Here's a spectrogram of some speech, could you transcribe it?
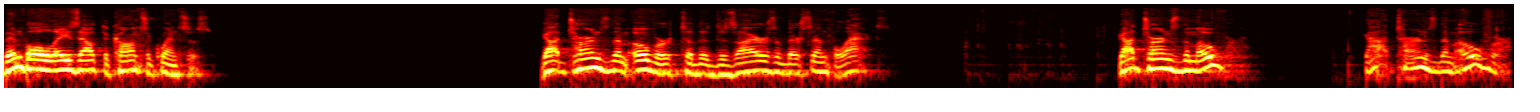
Then Paul lays out the consequences. God turns them over to the desires of their sinful acts. God turns them over. God turns them over.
